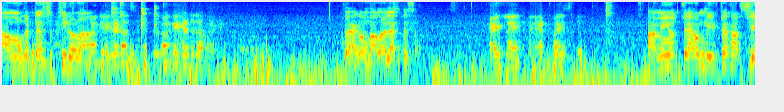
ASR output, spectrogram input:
আমার মুখের টেস্ট ছিল না। তো এখন ভালোই লাগতেছে। আমি হচ্ছে এখন বিফটা খাচ্ছি।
